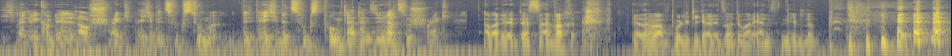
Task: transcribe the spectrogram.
Ich meine, wie kommt er denn auf Shrek? Welche, Bezugstum welche Bezugspunkte hat denn Söder zu Shrek? Aber der, der, ist einfach, der ist einfach ein Politiker, den sollte man ernst nehmen, ne?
